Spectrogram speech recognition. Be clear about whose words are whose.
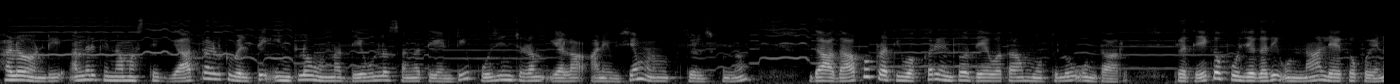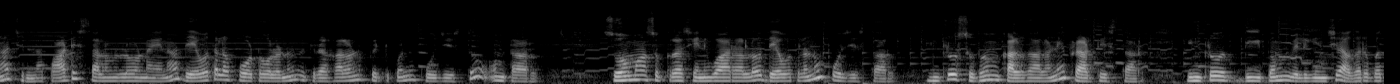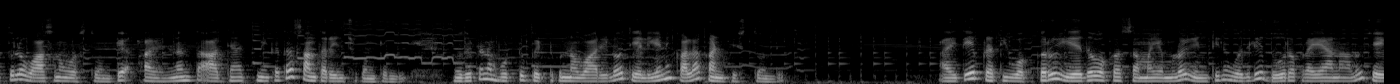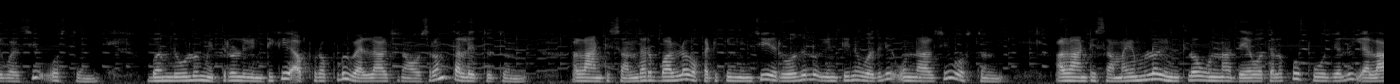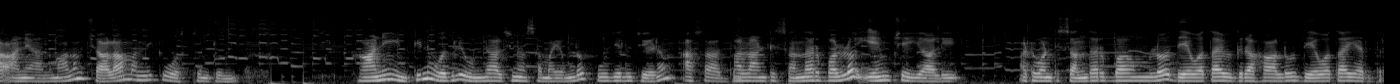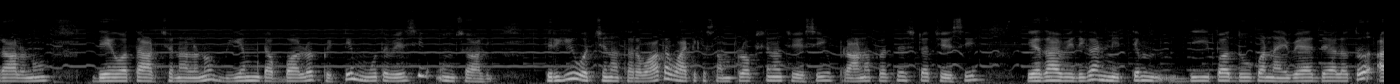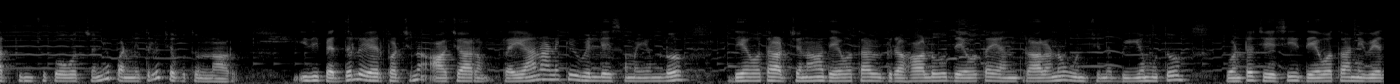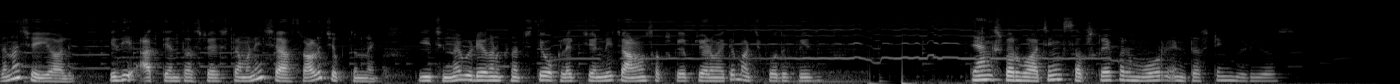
Speaker 1: Hello అండి. అందరికీ నమస్తే. యాత్రలకు వెళ్తే ఇంట్లో ఉన్న దేవుళ్ళ సంగతి ఏంటి? పూజించడం ఎలా అనే విషయం మనం తెలుసుకుందాం. దాదాపు ప్రతి ఒక్కరి ఇంట్లో దేవతామూర్తులు ఉంటారు. ప్రత్యేక పూజ గది ఉన్నా లేకపోయినా చిన్నపాటి స్థలంలోనైనా దేవతల ఫోటోలను విగ్రహాలను పెట్టుకొని పూజిస్తూ ఉంటారు. సోమ శుక్ర శనివారాల్లో దేవతలను పూజిస్తారు. ఇంట్లో శుభం కలగాలని ప్రార్థిస్తారు. ఇంట్లో దీపం వెలిగించి అగరబత్తుల వాసన వస్తుంటే ఆ ఇల్లంతా ఆధ్యాత్మికత సంతరించుకుంటుంది. నుదుటన బొట్టు పెట్టుకున్న వారిలో తెలియని కళ కనిపిస్తుంది. అయితే ప్రతి ఒక్కరూ ఏదో ఒక సమయంలో ఇంటిని వదిలి దూర ప్రయాణాలు చేయవలసి వస్తుంది. బంధువులు మిత్రులు ఇంటికి అప్పుడప్పుడు వెళ్ళాల్సిన అవసరం తలెత్తుతుంది. అలాంటి సందర్భాల్లో ఒకటికి మించి రోజులు ఇంటిని వదిలి ఉండాల్సి వస్తుంది. అలాంటి సమయంలో ఇంట్లో ఉన్న దేవతలకు పూజలు ఎలా అనే అనుమానం చాలామందికి వస్తుంటుంది. కానీ ఇంటిని వదిలి ఉండాల్సిన సమయంలో పూజలు చేయడం అసాధ్యం. అలాంటి సందర్భాల్లో ఏం చేయాలి అటువంటి సందర్భంలో దేవతా విగ్రహాలు దేవతా యంత్రాలను దేవతా అర్చనలను బియ్యం డబ్బాలో పెట్టి మూత వేసి ఉంచాలి. తిరిగి వచ్చిన తర్వాత వాటికి సంప్రోక్షణ చేసి ప్రాణప్రతిష్ఠ చేసి యథావిధిగా నిత్యం దీప ధూప నైవేద్యాలతో అర్పించుకోవచ్చని పండితులు చెబుతున్నారు. ఇది పెద్దలు ఏర్పరిచిన ఆచారం. ప్రయాణానికి వెళ్ళే సమయంలో దేవతార్చన దేవతా విగ్రహాలు దేవతా యంత్రాలను ఉంచిన బియ్యముతో వంట చేసి దేవతా నివేదన చేయాలి. ఇది అత్యంత శ్రేష్టమని శాస్త్రాలు చెప్తున్నాయి ఈ చిన్న వీడియో కనుక నచ్చితే ఒక లైక్ చేయండి. ఛానల్ సబ్స్క్రైబ్ చేయడం అయితే మర్చిపోదు. Please. Thanks for watching. Subscribe for more interesting videos.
